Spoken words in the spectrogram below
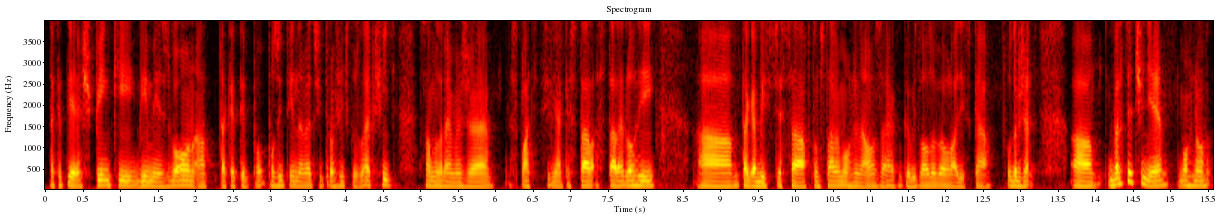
také tie špinky vymiesť von a také tie pozitívne veci trošičku zlepšiť. Samozrejme, že splatiť si nejaké staré dlhy, a tak aby ste sa v tom stave mohli naozaj ako keby z dlhodobého hľadiska udržať. A verte či nie, možno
